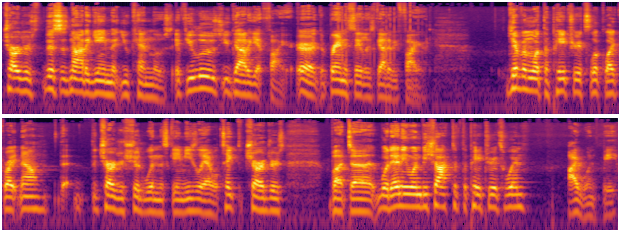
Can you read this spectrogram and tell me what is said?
Chargers, this is not a game that you can lose. If you lose, you got to get fired. Or the Brandon Staley's got to be fired. Given what the Patriots look like right now, the Chargers should win this game easily. I will take the Chargers. But uh, would anyone be shocked if the Patriots win? I wouldn't be.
